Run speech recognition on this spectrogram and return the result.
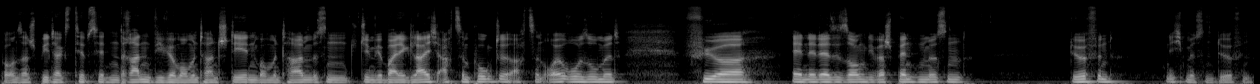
bei unseren Spieltagstipps hinten dran, wie wir momentan stehen. Momentan müssen, stehen wir beide gleich, 18 Punkte, 18 Euro somit für Ende der Saison, die wir spenden müssen dürfen, nicht müssen, dürfen.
